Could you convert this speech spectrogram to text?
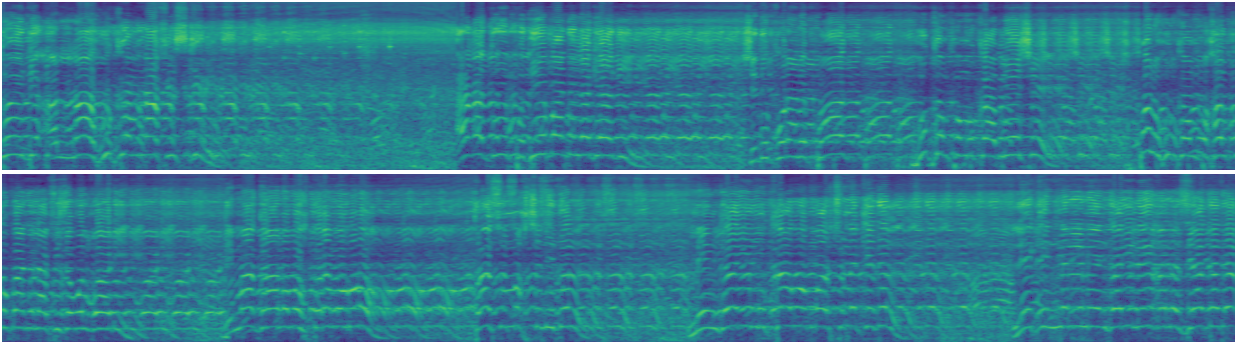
دوی د الله حکم نافذ کړي هغه دوی په دې باندې لګیا دي چې د قران پاک حکم په مقابله شي خپل حکم په خلکو باندې نافذول غواړي د ما ګرانو محترم ورونو تاسو مخ چلیدل مهنګای مکاو مارچونه کېدل لیکن نن مهنګای لږه نه زیاته ده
